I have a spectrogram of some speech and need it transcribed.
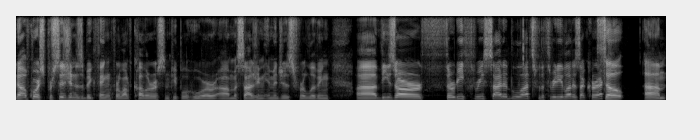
Now, of course, precision is a big thing for a lot of colorists and people who are uh, massaging images for a living. Uh, these are 33 sided LUTs for the 3D LUT, is that correct? So, um,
